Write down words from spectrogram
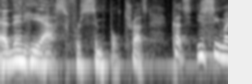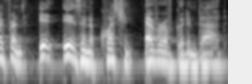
And then he asks for simple trust. Because you see, my friends, it isn't a question ever of good and bad.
